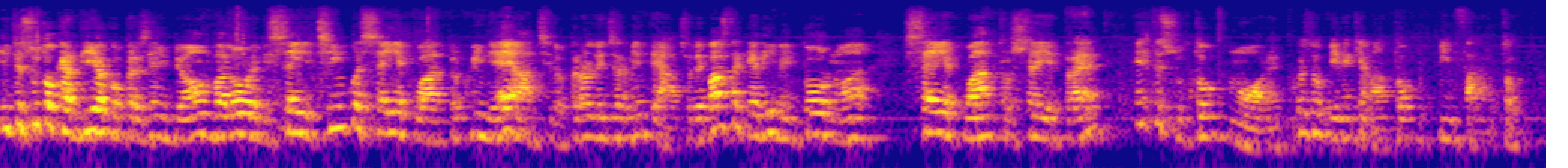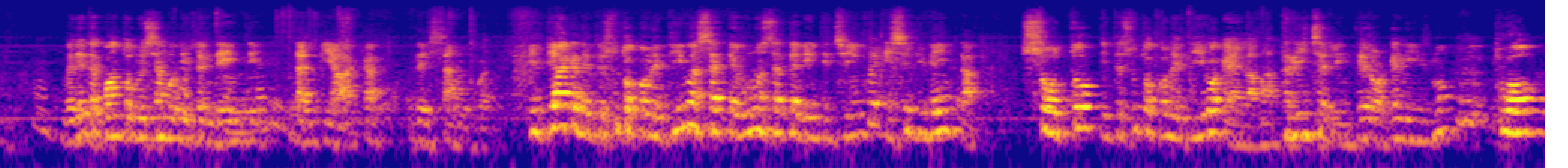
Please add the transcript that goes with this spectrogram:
il tessuto cardiaco, per esempio, ha un valore di 6,5, 6,4, quindi è acido, però leggermente acido, e basta che arrivi intorno a 6,4, 6,3 e il tessuto muore. Questo viene chiamato infarto. Vedete quanto noi siamo dipendenti dal pH del sangue. Il pH del tessuto connettivo è 7,1, 7,25 e se diventa sotto il tessuto connettivo, che è la matrice dell'intero organismo, può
